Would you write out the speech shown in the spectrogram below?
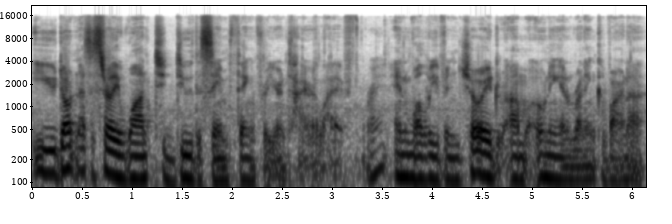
you don't necessarily want to do the same thing for your entire life, Right. And while we've enjoyed um, owning and running Kavarna,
